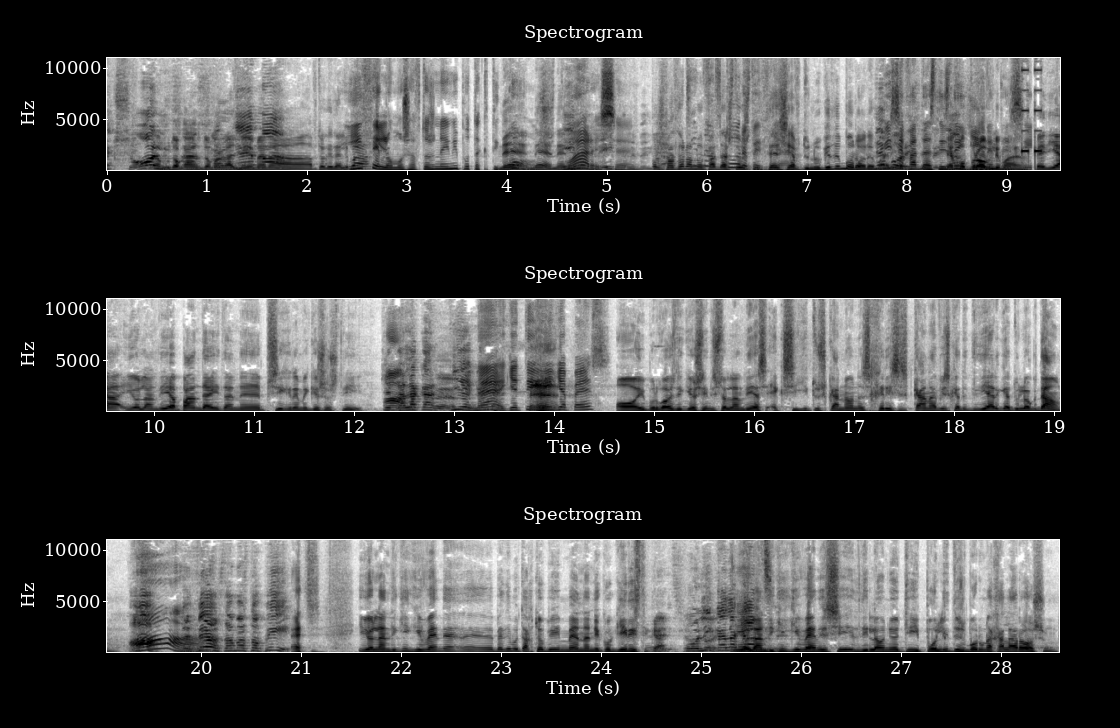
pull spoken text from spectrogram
Έξω, Να όλοι. μου το κάνει σας. το μαγαζί Ε, εμένα μα, αυτό και τα λοιπά. Ήθελε όμως αυτός να είναι υποτακτικός. Ναι, ναι, ναι, Μου ναι. άρεσε. Ήθελε, παιδιά. Προσπαθώ να Τι με είναι αυτό, φανταστώ ρε, στη παιδιά; θέση αυτού νου και δεν μπορώ, ρε Δεν Μη μάλλον. σε φανταστείς, δεν Έχω γίνεται πρόβλημα. Ε. εσύ. Παιδιά, η Ολλανδία πάντα ήταν ε, ψύχρεμη και σωστή. Και καλά κάνει. Τι έκανε; Ναι, γιατί Ε. για πες. Ο Υπουργός Δικαιοσύνης της Ολλανδίας εξηγεί τους κανόνες χρήσης κάναβης κατά τη διάρκεια του lockdown. Α, βεβαίως, θα μας το πει. Έτσι. Η Ολλανδική κυβέρνηση, ε, παιδί μου, τακτοποιημένα, νοικοκυρίστηκα. Πολύ καλά Η κάνεις. Ολλανδική κυβέρνηση δηλώνει ότι οι πολίτες μπορούν να χαλαρώσουν,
